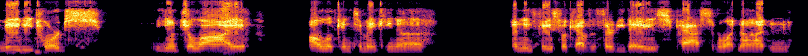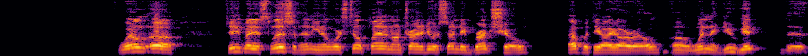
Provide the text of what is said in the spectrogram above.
maybe towards you know July, I'll look into making a a new Facebook, have the thirty days pass and whatnot, and well, uh, to anybody that's listening, you know, we're still planning on trying to do a Sunday brunch show up with the IRL uh, when they do get the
